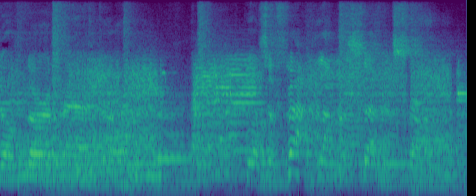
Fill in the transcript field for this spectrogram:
I'm third man, girl. Plus a fact I'm the seventh son.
